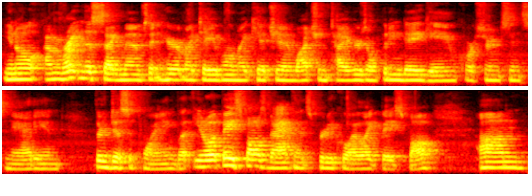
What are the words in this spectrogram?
you know, I'm writing this segment. I'm sitting here at my table in my kitchen watching Tigers opening day game. Of course, they're in Cincinnati and they're disappointing. But you know what? Baseball's back and it's pretty cool. I like baseball. Um,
